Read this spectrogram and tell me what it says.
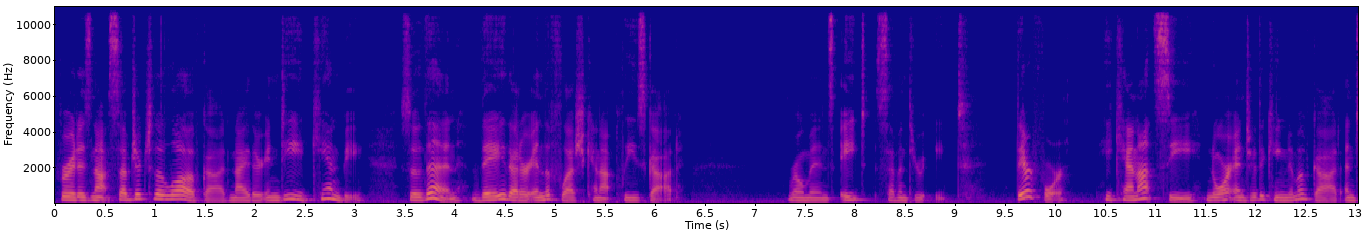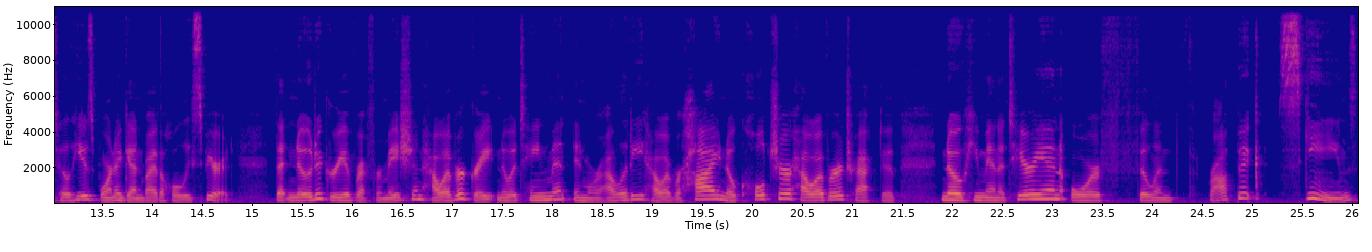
for it is not subject to the law of God, neither indeed can be. So then, they that are in the flesh cannot please God. Romans 8 7 through 8. Therefore, he cannot see nor enter the kingdom of God until he is born again by the Holy Spirit that no degree of reformation, however great, no attainment in morality, however high, no culture, however attractive, no humanitarian or philanthropic schemes,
